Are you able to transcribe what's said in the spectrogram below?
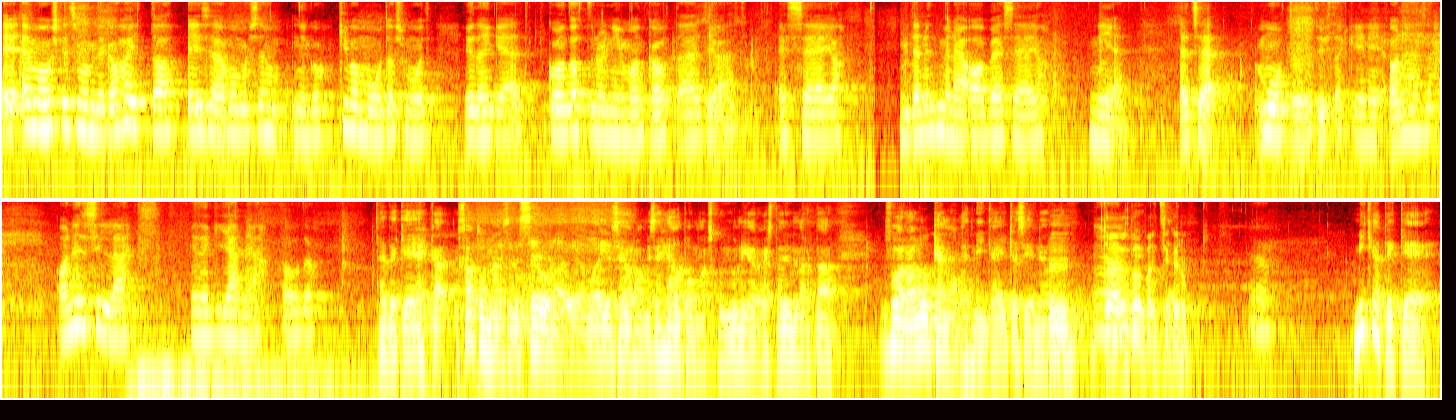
et, en mä usko, että se mua mitenkään haittaa. Ei se mun mielestä ihan niin kuin, kiva muutos, mutta jotenkin, että kun on tottunut niin monta kautta, että, että, että C ja mitä nyt menee A, B, C ja niin, että, että se muuttuu nyt yhtäkkiä, niin onhan se, onhan se sillä jotenkin jännä ja outo. Tämä tekee ehkä satunnaisille seuraajille lajin seuraamisen helpommaksi, kun junioreista ymmärtää suoraan lukemalla, että minkä ikäisiä ne on. Mm, toi on pointti kyllä. Mikä tekee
